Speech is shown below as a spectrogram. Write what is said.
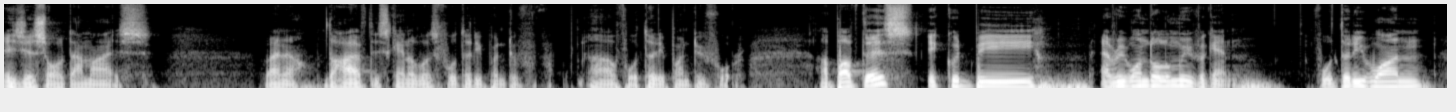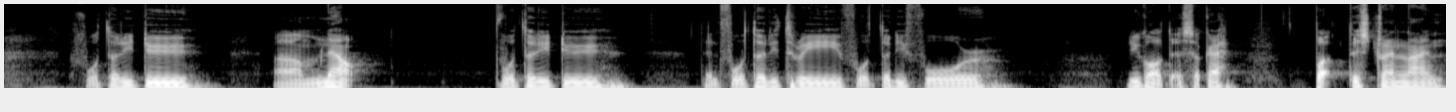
it's just all time highs right now. The high of this candle was 430.24. Uh, 430.24. Above this, it could be every one dollar move again. 431, 432. Um, now 432 then 433 434 you got this okay but this trend line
